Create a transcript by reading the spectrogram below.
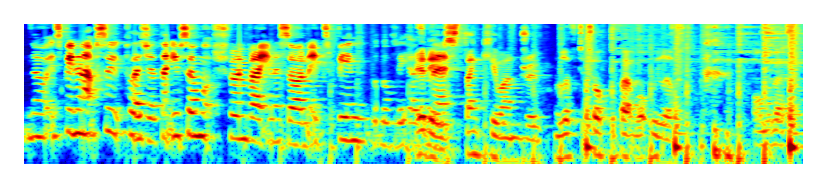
No, it's been an absolute pleasure. Thank you so much for inviting us on. It's been lovely, hasn't it? It is. Thank you, Andrew. We love to talk about what we love. all the best.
